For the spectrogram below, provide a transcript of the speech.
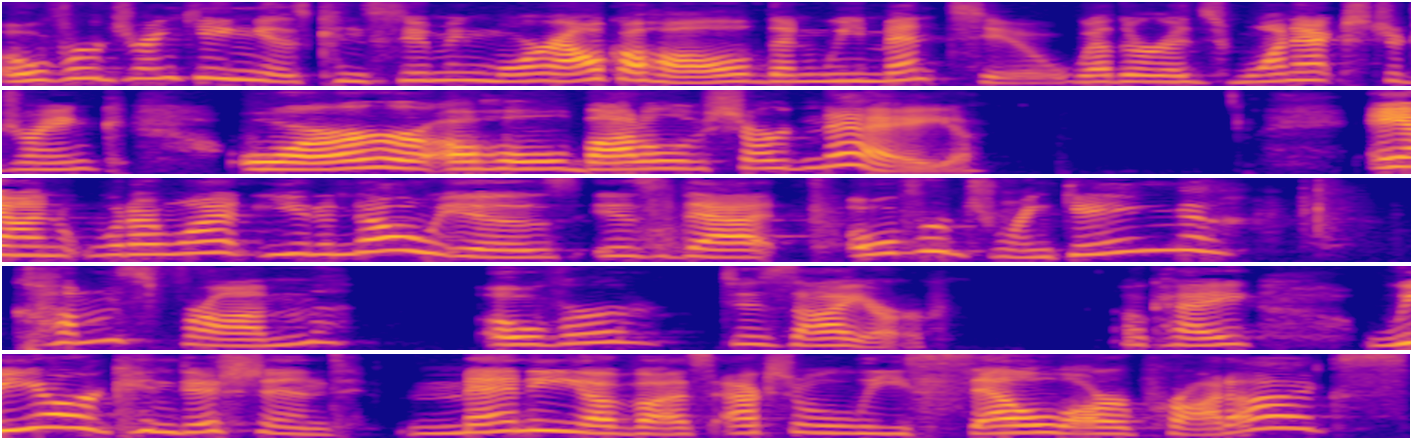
over drinking is consuming more alcohol than we meant to, whether it's one extra drink or a whole bottle of Chardonnay. And what I want you to know is, is that over drinking comes from over desire. Okay. We are conditioned, many of us actually sell our products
